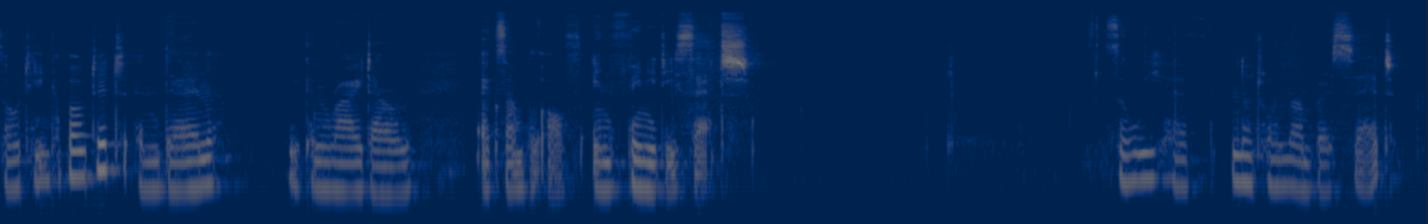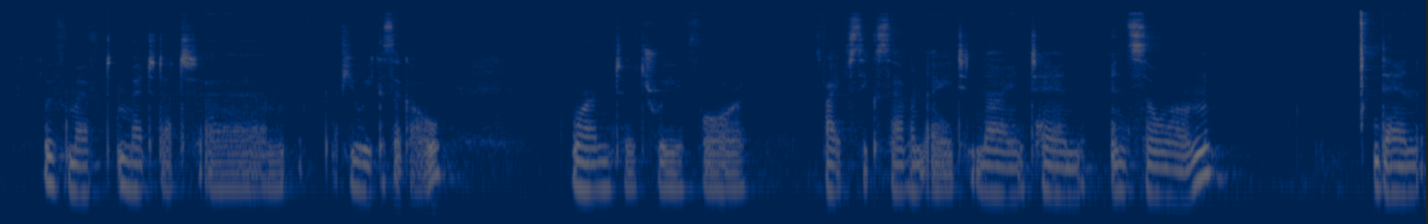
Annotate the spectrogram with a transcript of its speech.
so think about it and then we can write down example of infinity set. So we have natural number set. We've met, met that um, a few weeks ago. 1, 2, 3, 4, 5, 6, 7, 8, 9, 10, and so on. Then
